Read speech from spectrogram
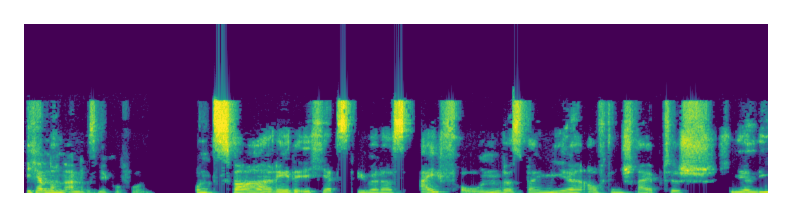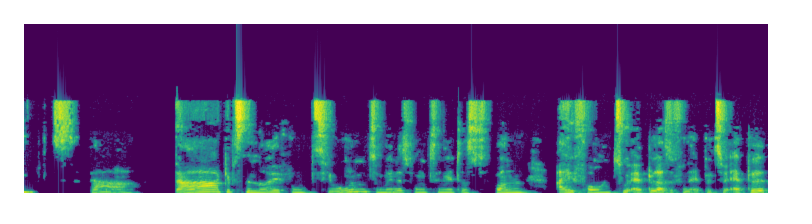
Ich habe noch ein anderes Mikrofon. Und zwar rede ich jetzt über das iPhone, das bei mir auf dem Schreibtisch hier liegt. Da. Da gibt's eine neue Funktion, zumindest funktioniert das von iPhone zu Apple, also von Apple zu Apple,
